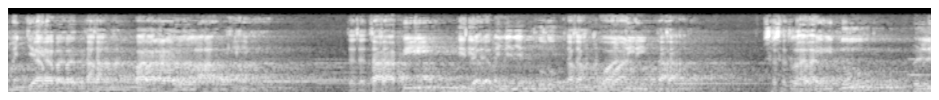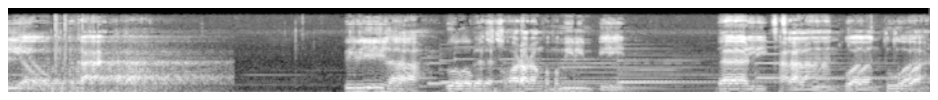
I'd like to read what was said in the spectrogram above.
menjabat tangan para lelaki, tetapi tidak menyentuh tangan wanita. Setelah itu, beliau berkata, Pilihlah 12 orang pemimpin dari kalangan tuan-tuan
